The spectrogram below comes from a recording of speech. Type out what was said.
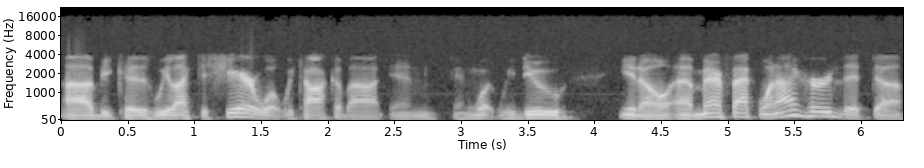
uh, because we like to share what we talk about and, and what we do. You know, uh, matter of fact, when I heard that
